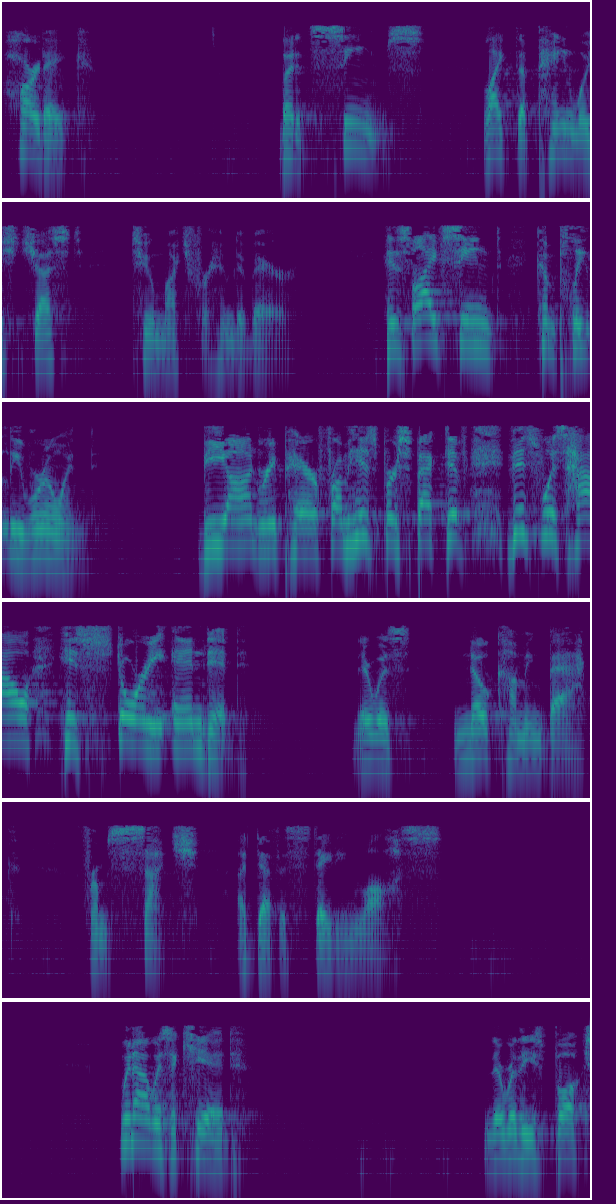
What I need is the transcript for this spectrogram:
heartache. But it seems like the pain was just too much for him to bear. His life seemed completely ruined beyond repair. From his perspective, this was how his story ended. There was no coming back from such a devastating loss. When I was a kid, There were these books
